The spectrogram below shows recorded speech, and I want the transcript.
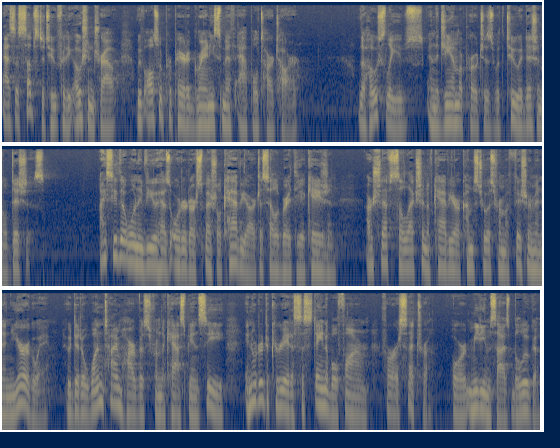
As a substitute for the ocean trout, we've also prepared a Granny Smith apple tartare. The host leaves, and the GM approaches with two additional dishes. I see that one of you has ordered our special caviar to celebrate the occasion. Our chef's selection of caviar comes to us from a fisherman in Uruguay who did a one time harvest from the Caspian Sea in order to create a sustainable farm for Osetra, or medium sized beluga.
